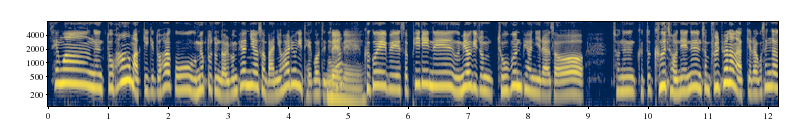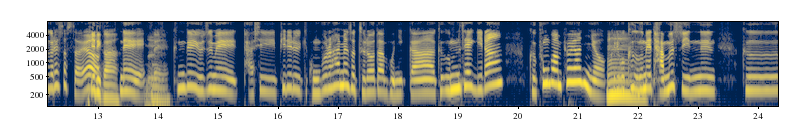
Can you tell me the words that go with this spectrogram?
생황은 또 화음 악기기도 하고 음역도 좀 넓은 편이어서 많이 활용이 되거든요. 네네. 그거에 비해서 피리는 음역이 좀 좁은 편이라서 저는 그, 그 전에는 참 불편한 악기라고 생각을 했었어요. 피리가. 네. 네. 네. 근데 요즘에 다시 피리를 이렇게 공부를 하면서 들여다 보니까 그 음색이랑 그 풍부한 표현력 그리고 음. 그 음에 담을 수 있는 그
